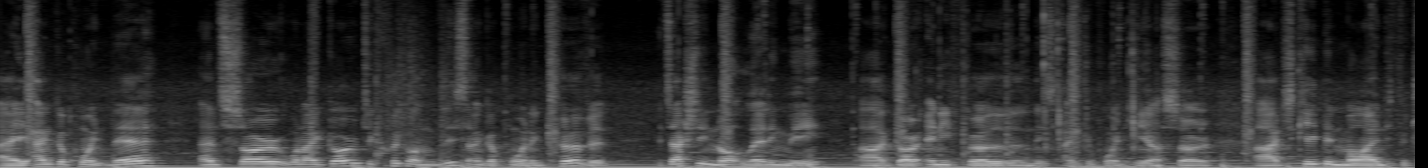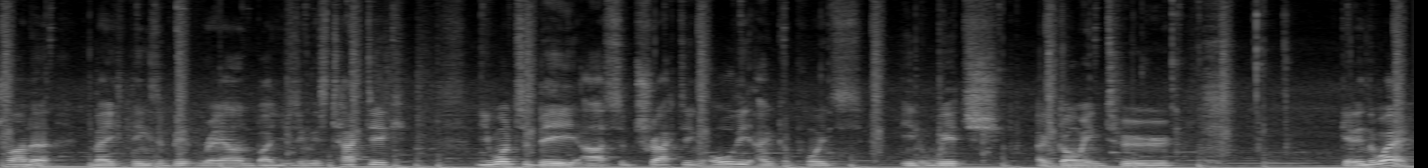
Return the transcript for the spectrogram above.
a anchor point there. And so when I go to click on this anchor point and curve it, it's actually not letting me uh, go any further than this anchor point here. So uh, just keep in mind if you're trying to make things a bit round by using this tactic, you want to be uh, subtracting all the anchor points in which are going to get in the way.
